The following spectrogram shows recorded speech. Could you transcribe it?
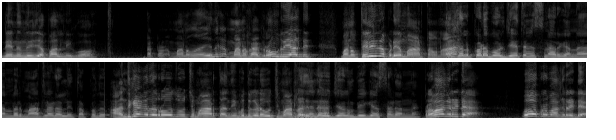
నేను ఎందుకు చెప్పాలి నీకు? అట్లా మనం ఎందుకంటే మనకు ఆ గ్రౌండ్ రియాలిటీ మనం తెలియనప్పుడు ఏం మాట్లాడతావునా ప్రజలకు కూడా వాళ్ళు జీతం ఇస్తున్నారు కన్నా మరి మాట్లాడాలి తప్పదు. అందుకే కదా రోజు వచ్చి మాట్లాడుతుంది ఈ పొద్దు కూడా వచ్చి మాట్లాడింది. ఉద్యోగం పీకేస్తాడు అన్న. ప్రభాకర్ రెడ్డి ఓ ప్రభాకర్ రెడ్డి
